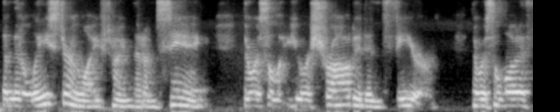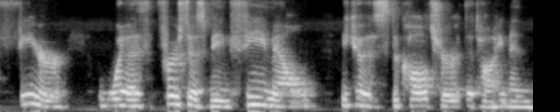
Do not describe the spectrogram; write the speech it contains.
the Middle Eastern lifetime that I'm seeing, there was a, you were shrouded in fear. There was a lot of fear with first as being female because the culture at the time and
